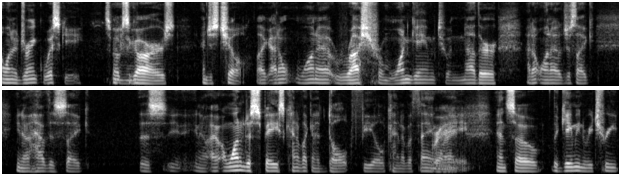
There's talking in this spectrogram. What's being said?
I want to drink whiskey, smoke Mm-hmm. cigars, and just chill. Like, I don't want to rush from one game to another. I don't want to just like, you know, have this like. This, you know, I, I wanted a space kind of like an adult feel kind of a thing, right? Right. And so the gaming retreat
